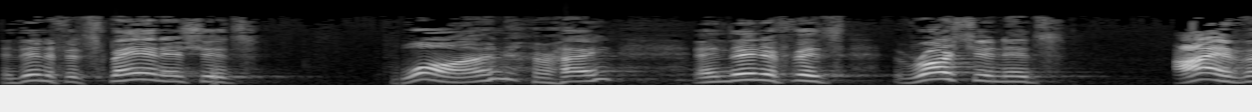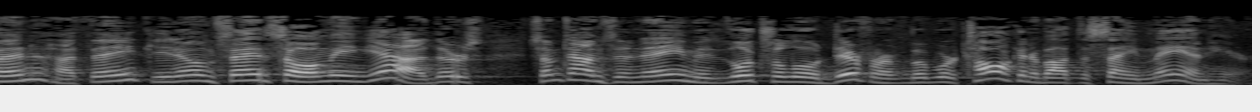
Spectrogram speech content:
and then if it's Spanish, it's Juan, right? And then if it's Russian, it's Ivan, I think. You know what I'm saying? So, I mean, yeah, there's sometimes the name it looks a little different, but we're talking about the same man here.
